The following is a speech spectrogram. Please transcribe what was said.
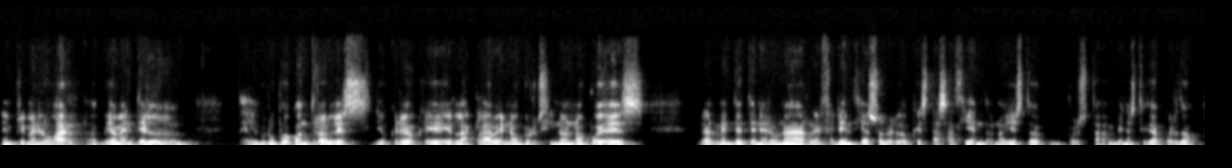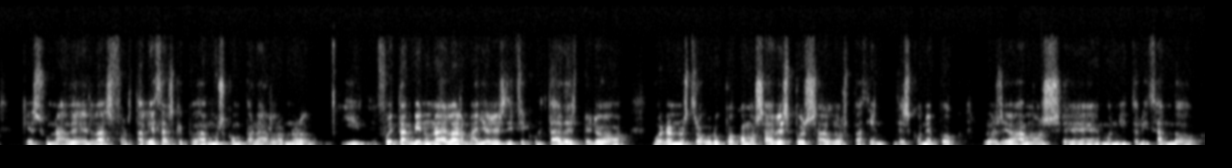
En primer lugar, obviamente el, el grupo control es, yo creo que la clave, ¿no? Porque si no, no puedes realmente tener una referencia sobre lo que estás haciendo, ¿no? Y esto, pues también estoy de acuerdo que es una de las fortalezas que podamos compararlo, ¿no? Y fue también una de las mayores dificultades, pero bueno, nuestro grupo, como sabes, pues a los pacientes con EPOC los llevamos eh, monitorizando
